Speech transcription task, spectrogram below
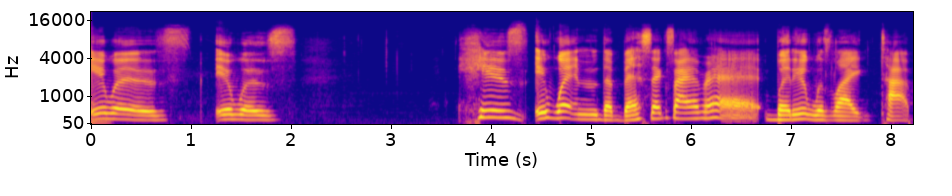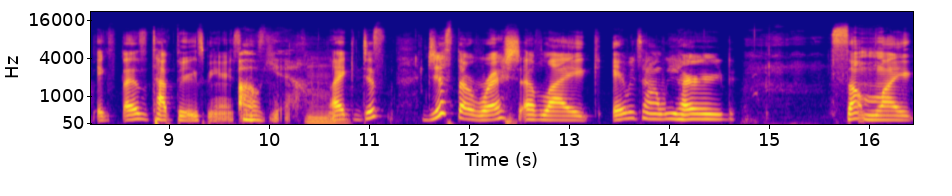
it was. It was. His it wasn't the best sex I ever had, but it was like top. ex- That was a top three experiences. Oh yeah. Mm. Like just just the rush of like every time we heard something like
